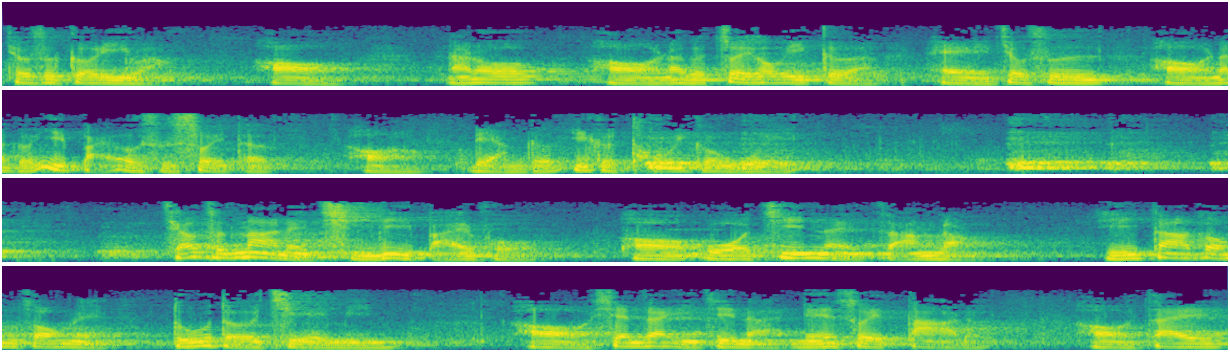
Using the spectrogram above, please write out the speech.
就是歌利王哦，然后哦那个最后一个啊哎就是哦那个一百二十岁的哦两个一个头一个尾，乔成那呢起立白佛哦我今呢长老于大众中呢独得解明哦现在已经呢年岁大了哦在。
